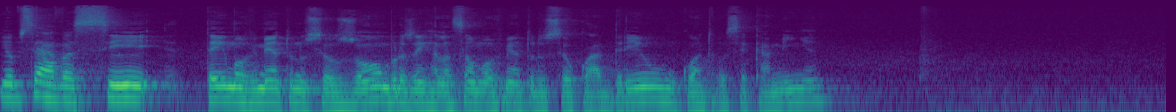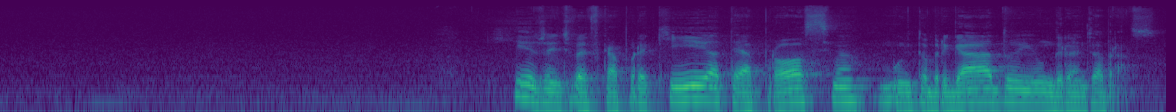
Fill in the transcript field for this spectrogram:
e observa se tem movimento nos seus ombros em relação ao movimento do seu quadril enquanto você caminha. E a gente vai ficar por aqui. Até a próxima. Muito obrigado e um grande abraço.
